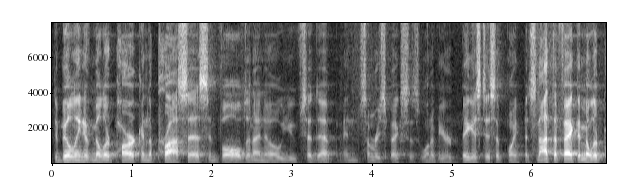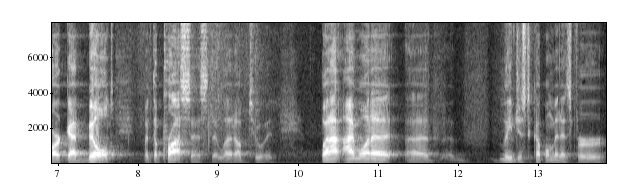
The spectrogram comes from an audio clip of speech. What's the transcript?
the building of Miller Park and the process involved, and I know you've said that in some respects is one of your biggest disappointments. Not the fact that Miller Park got built, but the process that led up to it. But I, I want to uh, leave just a couple minutes for,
